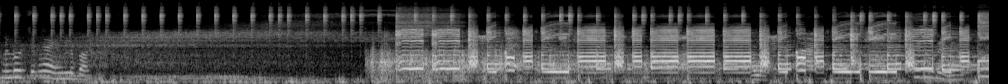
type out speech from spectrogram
ไม่รู้จะง่ายขึ้นหรือเปล่า ขึ้น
